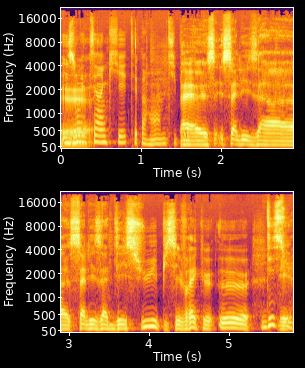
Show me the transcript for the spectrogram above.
Ils ont été inquiets, tes parents, un petit peu. Bah, ça, les a, ça les a déçus. Et puis c'est vrai que eux. Déçus.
